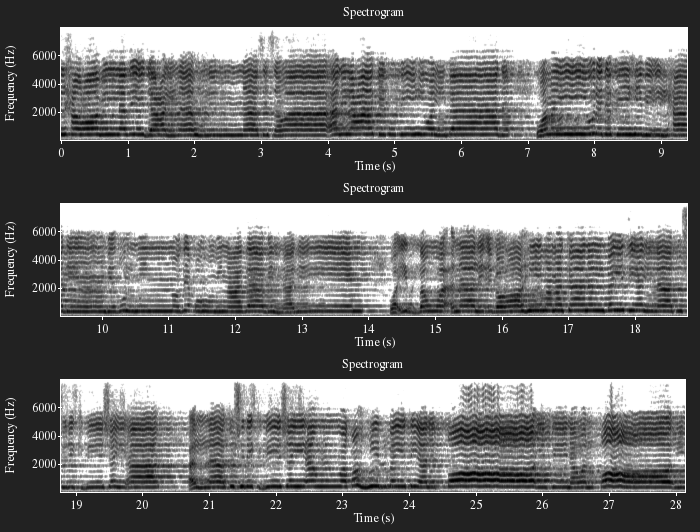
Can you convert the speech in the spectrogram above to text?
الحرام الذي جعلناه للناس سواء العاكف فيه والباد ومن يرد فيه بإلحاد بظلم نذقه من عذاب أليم. وإذ بوأنا لإبراهيم مكان البيت ألا تشرك بي شيئا ألا تشرك بي شيئا وطهر بيتي للطائفين والقائمين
